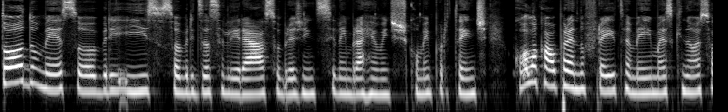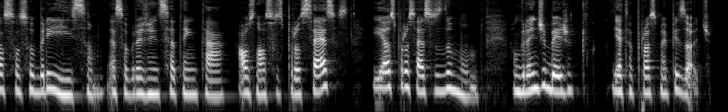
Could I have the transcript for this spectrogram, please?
todo mês sobre isso, sobre desacelerar, sobre a gente se lembrar realmente de como é importante colocar o pé no freio também, mas que não é só, só sobre isso, é sobre a gente se atentar aos nossos processos e aos processos do mundo. Um grande beijo e até o próximo episódio.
